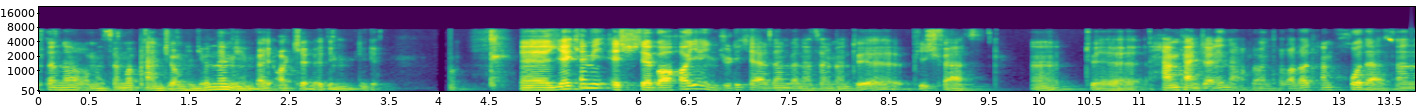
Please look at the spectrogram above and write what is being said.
گفتن نه آقا مثلا ما 50 میلیون نمیایم به آکه بدیم دیگه. خب. یه کمی اشتباه های اینجوری کردن به نظر من توی پیشفصل. توی هم پنجره نقل و انتقالات هم خود اصلا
